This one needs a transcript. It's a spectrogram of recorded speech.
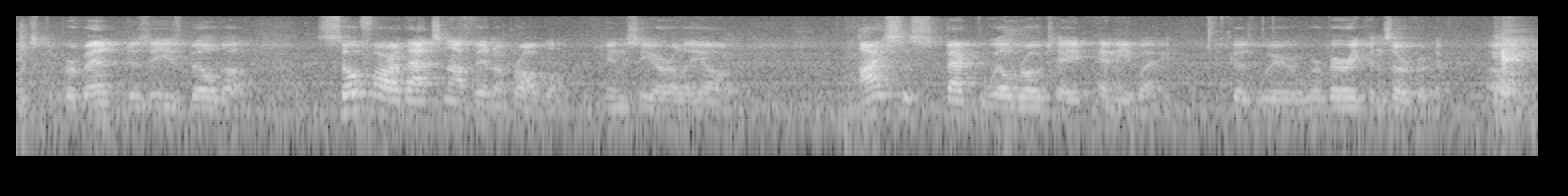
It's to prevent disease buildup. So far, that's not been a problem in Sierra Leone. I suspect we'll rotate anyway, because we're, we're very conservative. Um,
